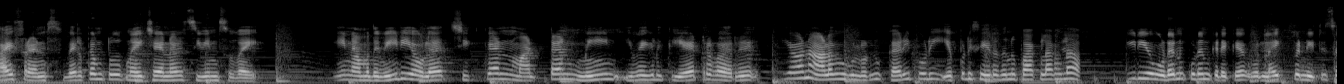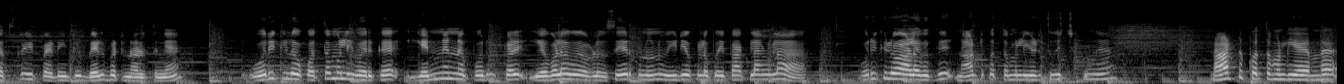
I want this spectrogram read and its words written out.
Hi friends welcome to my channel சிவின் சுவை நமது வீடியோவில் சிக்கன் மட்டன் மீன் இவைகளுக்கு ஏற்றவாறு சரியான அளவுகளுடன் கறிப்பொடி எப்படி செய்கிறதுன்னு பார்க்கலாங்களா? வீடியோ உடனுக்குடன் கிடைக்க ஒரு லைக் பண்ணிவிட்டு சப்ஸ்கிரைப் பண்ணிவிட்டு பெல் பட்டன் அழுத்துங்க. ஒரு கிலோ கொத்தமல்லி வறுக்க என்னென்ன பொருட்கள் எவ்வளவு எவ்வளவு சேர்க்கணும்னு வீடியோக்குள்ளே போய் பார்க்கலாங்களா? ஒரு கிலோ அளவுக்கு நாட்டு கொத்தமல்லி எடுத்து வச்சுக்கோங்க. நாட்டு கொத்தமல்லியாக இருந்தால்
